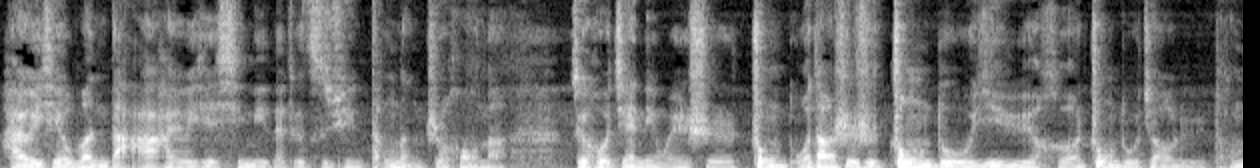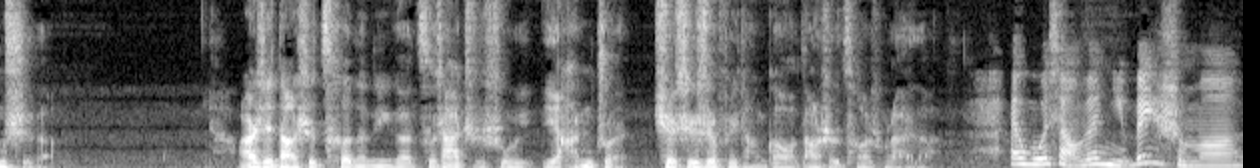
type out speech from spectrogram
还有一些问答，还有一些心理的这个咨询等等之后呢，最后鉴定为是重，我当时是重度抑郁和重度焦虑同时的。而且当时测的那个自杀指数也很准，确实是非常高，当时测出来的。哎，我想问你，为什么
